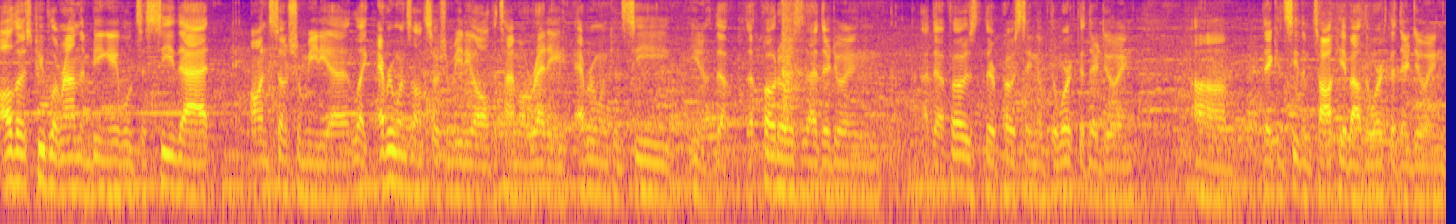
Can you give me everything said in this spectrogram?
all those people around them being able to see that on social media. Like everyone's on social media all the time already. Everyone can see, you know, the, the photos that they're doing, uh, the photos they're posting of the work that they're doing. Um, they can see them talking about the work that they're doing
